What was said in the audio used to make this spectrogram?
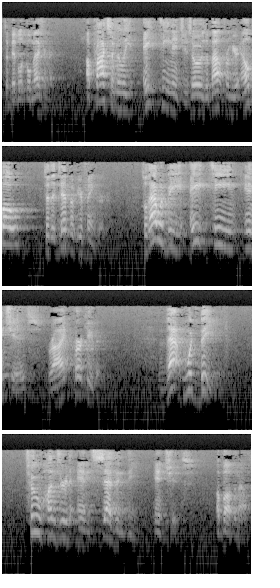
It's a biblical measurement approximately 18 inches. So it was about from your elbow to the tip of your finger. So that would be 18 inches, right, per cubit. that would be 270 inches above the mountains.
